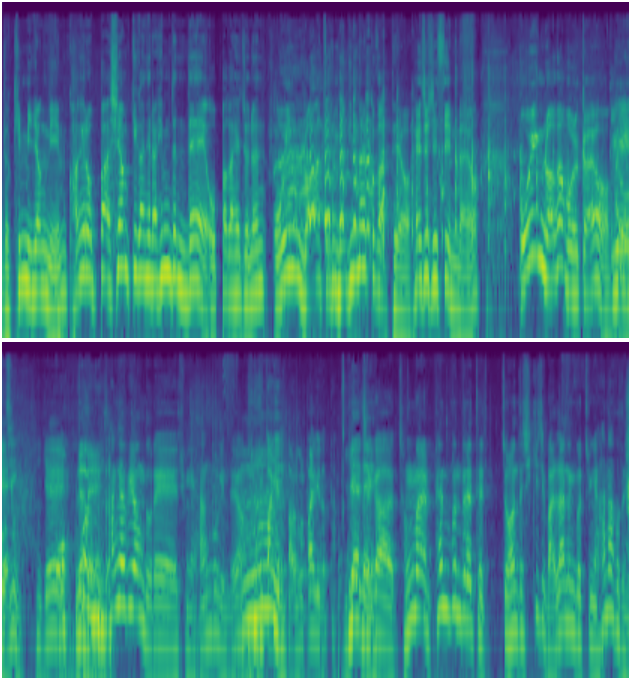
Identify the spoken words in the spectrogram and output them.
또 김민영님, 광일 오빠 시험 기간이라 힘든데 오빠가 해주는 오잉 라 들으면 힘날 것 같아요. 해주실 수 있나요? 오잉 라가 뭘까요? 이게 이게 네네. 상엽이 형 노래 중에 한 곡인데요 얼굴 빨개졌다 얼굴 빨개졌다 이게 네네. 제가 정말 팬분들한테 저한테 시키지 말라는 것 중에 하나거든요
